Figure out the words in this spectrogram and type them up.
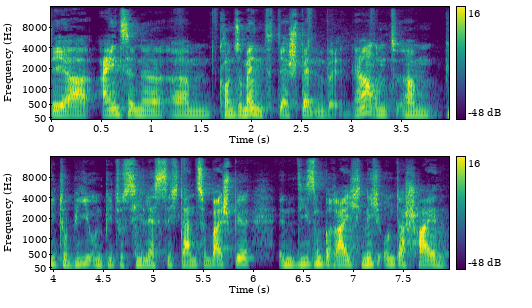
der einzelne ähm, Konsument, der spenden will. Ja? Und ähm, B2B und B2C lässt sich dann zum Beispiel in diesem Bereich nicht unterscheiden.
